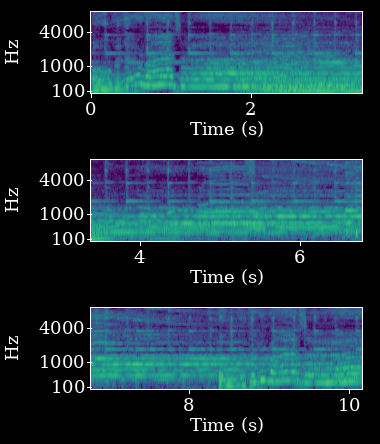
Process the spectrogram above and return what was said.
Over the horizon. Over the horizon.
